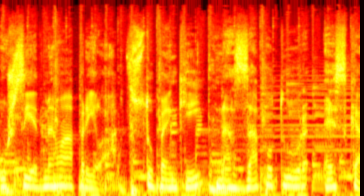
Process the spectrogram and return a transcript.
Už 7. apríla. Vstupenky na zapotur.sk.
